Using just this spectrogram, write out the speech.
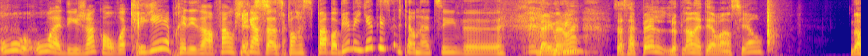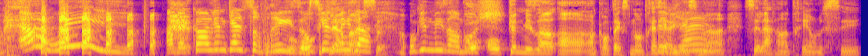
ou, ou à des gens qu'on voit crier après des enfants aussi quand ça se passe pas bien. Mais il y a des alternatives. euh. Ben oui, ça s'appelle le plan d'intervention. Non, mais Ah oui! Ah ben, Colin, quelle surprise! Aucune mise, en, aucune mise en bouche. Au- Aucune mise en, en- en contexte. Non, très sérieusement, c'est la rentrée, on le sait.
